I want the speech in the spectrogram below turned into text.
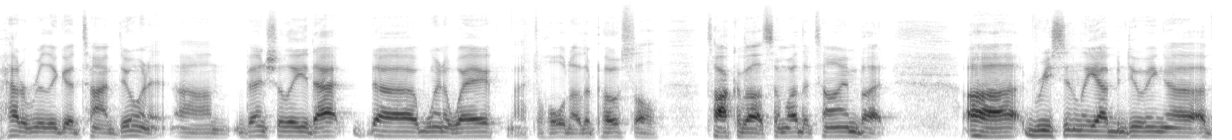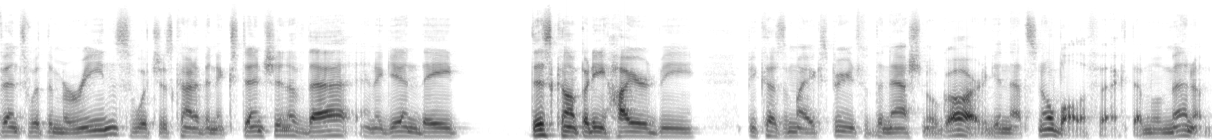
had a really good time doing it. Um, eventually, that uh, went away. That's a whole other post I'll talk about some other time. But uh, recently, I've been doing uh, events with the Marines, which is kind of an extension of that. And again, they this company hired me because of my experience with the National Guard. Again, that snowball effect, that momentum,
